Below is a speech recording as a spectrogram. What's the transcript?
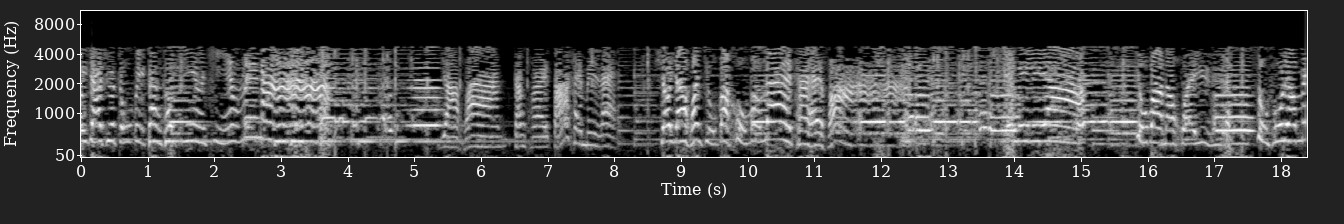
回家去准备赶考进进门呐。丫鬟赶快打开门来，小丫鬟就把后门来开放，姐妹俩就把那怀玉送出了门。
